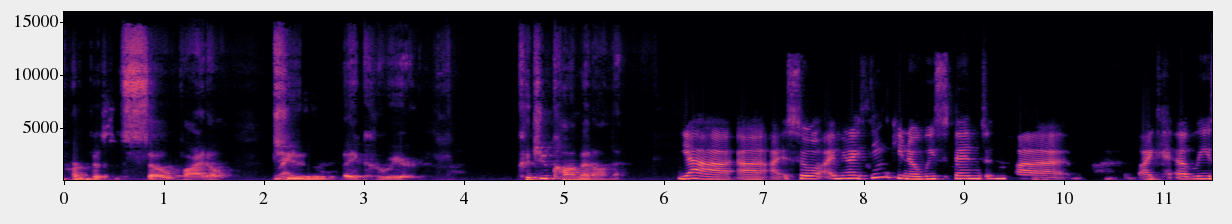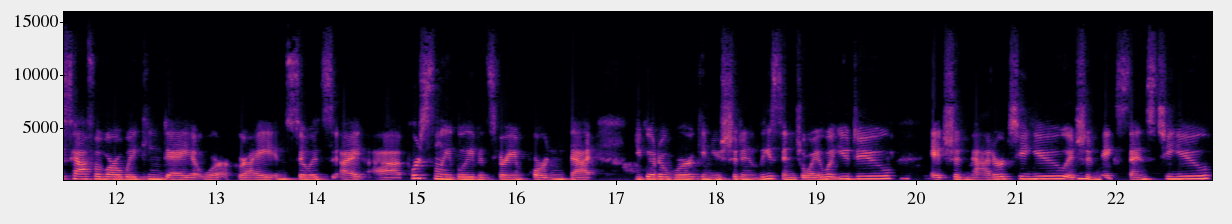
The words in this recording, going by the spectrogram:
purpose is so vital to right. a career. Could you comment on that? Yeah. Uh, so, I mean, I think, you know, we spend uh, like at least half of our waking day at work, right? And so it's, I uh, personally believe it's very important that you go to work and you should at least enjoy what you do. It should matter to you, it should make sense to you.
